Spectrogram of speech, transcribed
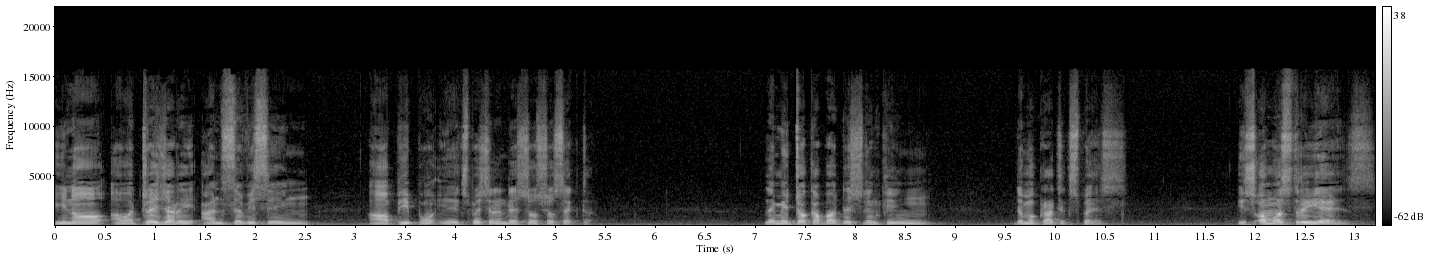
you know, our treasury and servicing our people, especially in the social sector. Let me talk about the shrinking democratic space. It's almost three years,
